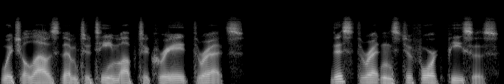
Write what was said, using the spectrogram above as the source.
which allows them to team up to create threats. This threatens to fork pieces.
